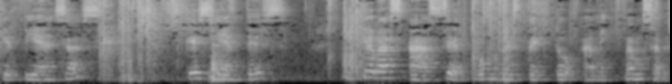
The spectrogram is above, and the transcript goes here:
¿Qué piensas? ¿Qué sientes? ¿Y qué vas a hacer con respecto a mí? Vamos a ver.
